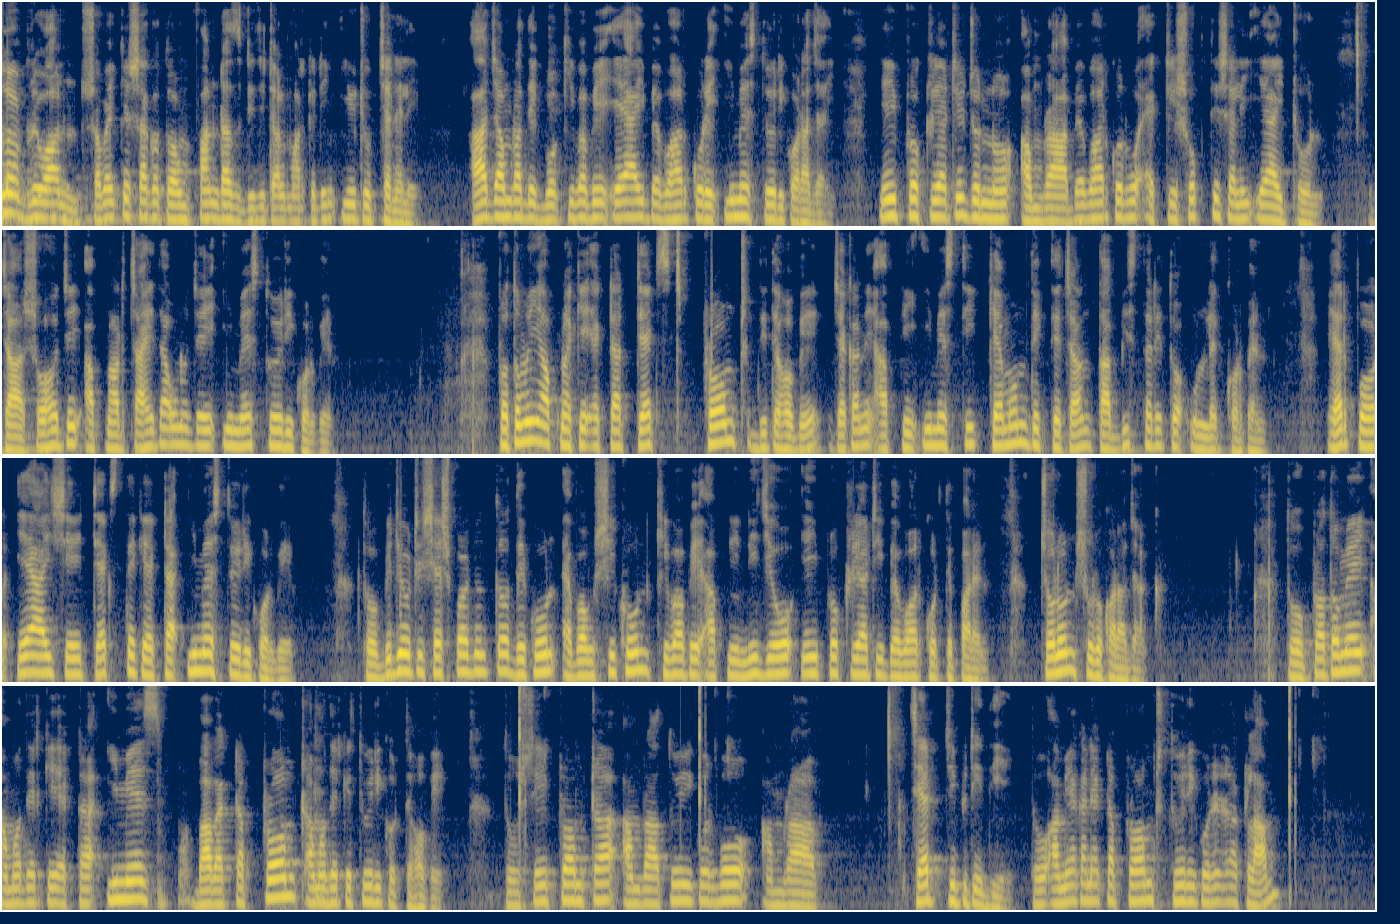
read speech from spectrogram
Hello everyone সবাইকে স্বাগতম ফান্ডাস digital marketing YouTube চ্যানেলে আজ আমরা দেখব কীভাবে এআই ব্যবহার করে ইমেজ তৈরি করা যায়। এই প্রক্রিয়াটির জন্য আমরা ব্যবহার করব একটি শক্তিশালী এআই টুল যা সহজেই আপনার চাহিদা অনুযায়ী ইমেজ তৈরি করবে। প্রথমেই আপনাকে একটা টেক্সট প্রম্পট দিতে হবে, যেখানে আপনি ইমেজটি কেমন দেখতে চান তা বিস্তারিত উল্লেখ করবেন। এরপর এআই সেই টেক্সট থেকে একটা ইমেজ তৈরি করবে। তো ভিডিওটি শেষ পর্যন্ত দেখুন এবং শিখুন কীভাবে আপনি নিজেও এই প্রক্রিয়াটি ব্যবহার করতে পারেন। চলুন শুরু করা যাক। তো প্রথমেই আমাদেরকে একটা ইমেজ বা একটা প্রম্পট আমাদেরকে তৈরি করতে হবে। তো সেই প্রম্পটটা আমরা তৈরি করব আমরা চ্যাট জিপিটি দিয়ে। তো আমি এখানে একটা প্রম্পট তৈরি করে রাখলাম।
